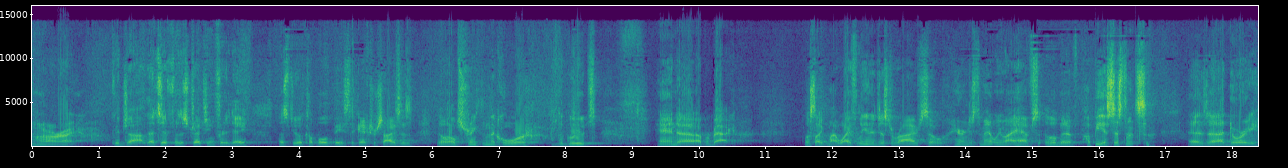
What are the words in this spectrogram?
All right. Good job. That's it for the stretching for today. Let's do a couple of basic exercises. They'll help strengthen the core, the glutes, and uh, upper back. Looks like my wife Lena just arrived, so here in just a minute we might have a little bit of puppy assistance as uh, Dory,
